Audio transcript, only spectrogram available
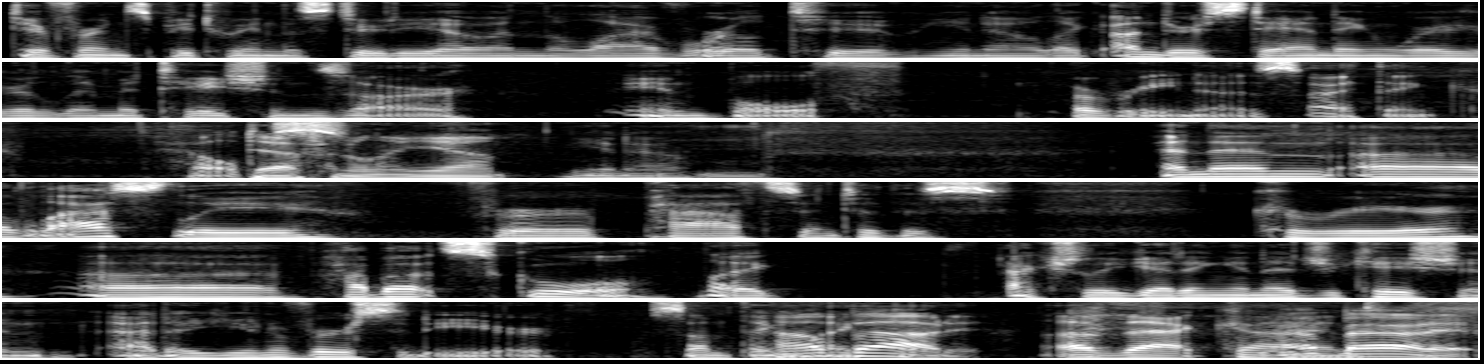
difference between the studio and the live world too. You know, like understanding where your limitations are in both arenas. I think helps. Definitely, yeah. You know. And then, uh, lastly, for paths into this career, uh, how about school? Like actually getting an education at a university or something. How like about that- it? Of that kind. How about it?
